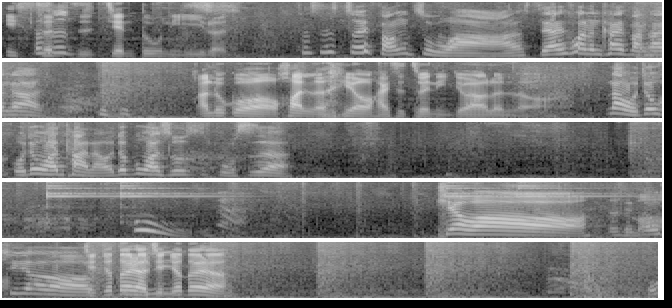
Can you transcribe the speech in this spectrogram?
一生只监督你一人。他是追房主啊？谁还换人开房看看？啊！如果换了又还是追你，就要认了哦。那我就我就玩坦了，我就不玩输补师了。跳啊！捡东西哦！捡就对了，捡就对了。哦，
